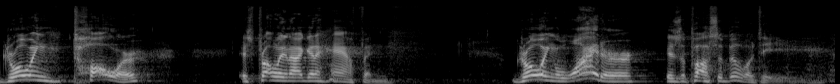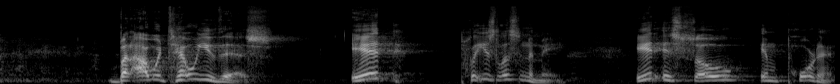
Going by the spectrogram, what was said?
growing taller is probably not going to happen. Growing wider is a possibility. But I would tell you this it, please listen to me, it is so important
